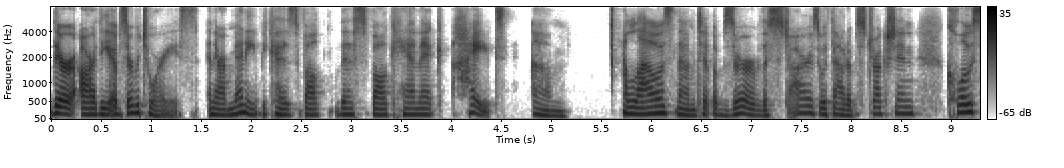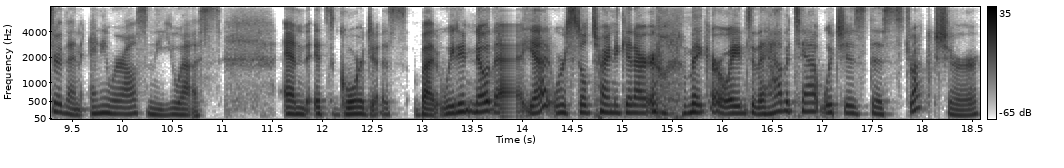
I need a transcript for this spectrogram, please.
there are the observatories, and there are many because vol- this volcanic height um, allows them to observe the stars without obstruction closer than anywhere else in the US. And it's gorgeous, but we didn't know that yet. We're still trying to get our make our way into the habitat, which is this structure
